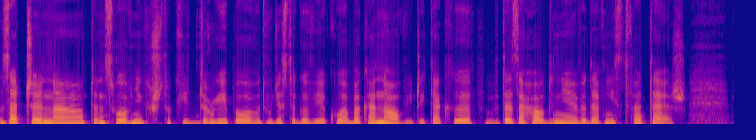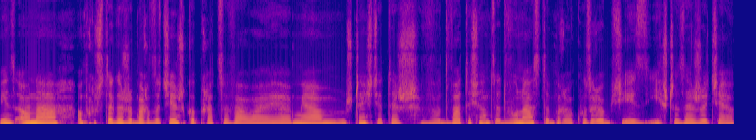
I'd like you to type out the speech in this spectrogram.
zaczyna ten słownik sztuki drugiej połowy XX wieku Abakanowicz i tak e, te zachodnie wydawnictwa też. Więc ona, oprócz tego, że bardzo ciężko pracowała, ja miałam szczęście też w 2012 roku zrobić jej jeszcze za życia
